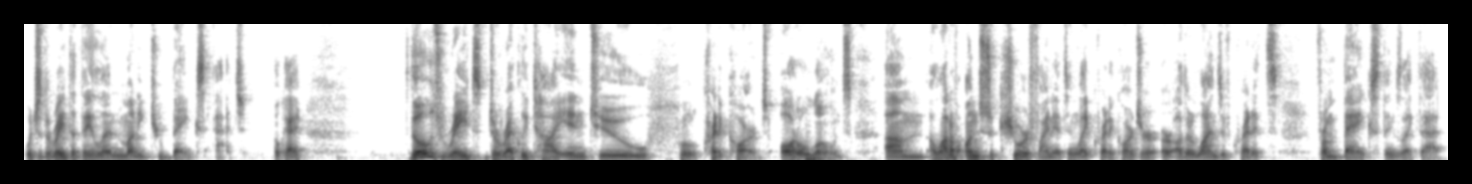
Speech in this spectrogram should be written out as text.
which is the rate that they lend money to banks at. Okay. Those rates directly tie into credit cards, auto loans, um, a lot of unsecured financing like credit cards or, or other lines of credits from banks, things like that.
